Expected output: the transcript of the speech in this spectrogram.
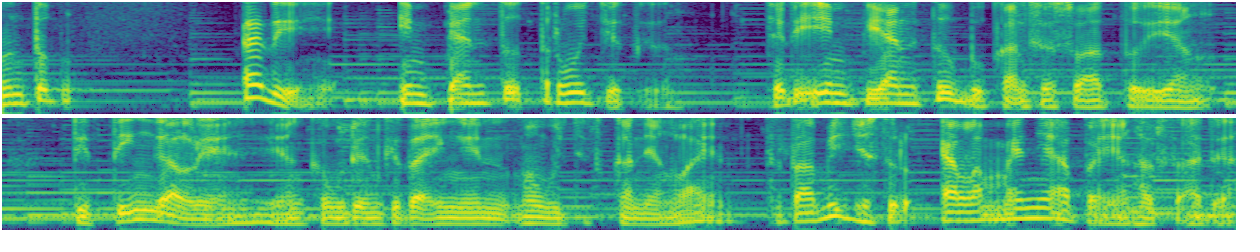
untuk tadi impian itu terwujud gitu. Jadi impian itu bukan sesuatu yang ditinggal ya, yang kemudian kita ingin mewujudkan yang lain, tetapi justru elemennya apa yang harus ada.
